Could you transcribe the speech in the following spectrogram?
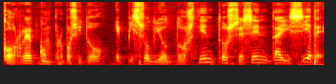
Correr con propósito, episodio 267.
